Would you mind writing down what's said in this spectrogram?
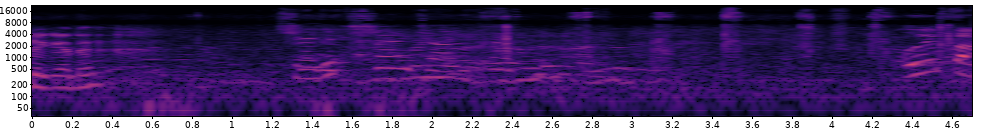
่วยกันนะใช่ได้ใช่ใช่เอ้ยฟั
